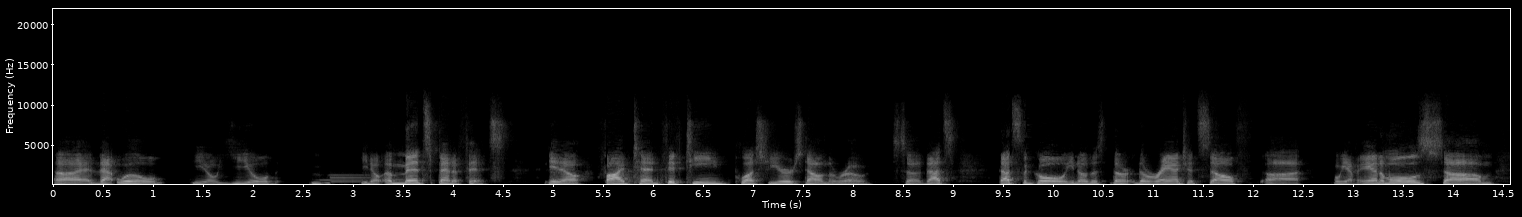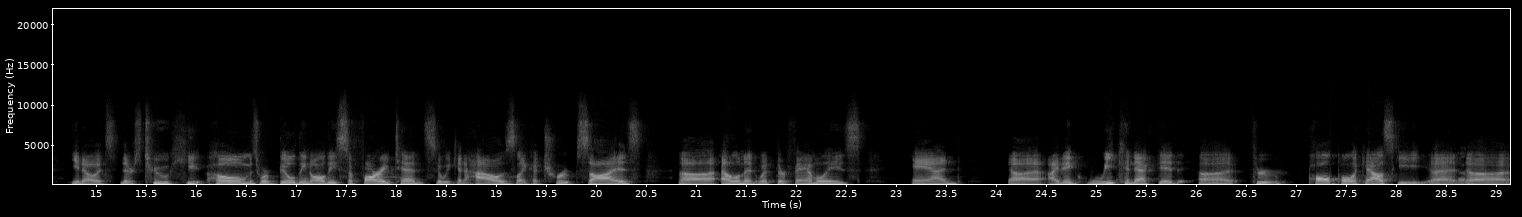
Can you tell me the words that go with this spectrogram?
uh, that will you know yield you know immense benefits you know 5 10 15 plus years down the road. So that's that's the goal you know this the the ranch itself uh we have animals um you know it's there's two he- homes we're building all these safari tents so we can house like a troop size uh element with their families and uh i think we connected uh through paul polakowski at uh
